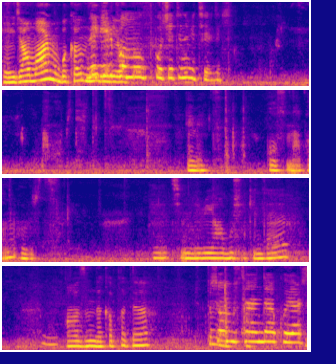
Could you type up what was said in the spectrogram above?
Heyecan var mı? Bakalım ne bir geliyor. pamuk poşetini bitirdik. Pamuğu bitirdik. Evet. Olsun ne yapalım alırız. Evet şimdi Rüya bu şekilde ağzını da kapadı. Değil mi? Son bir tane daha koyarsam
